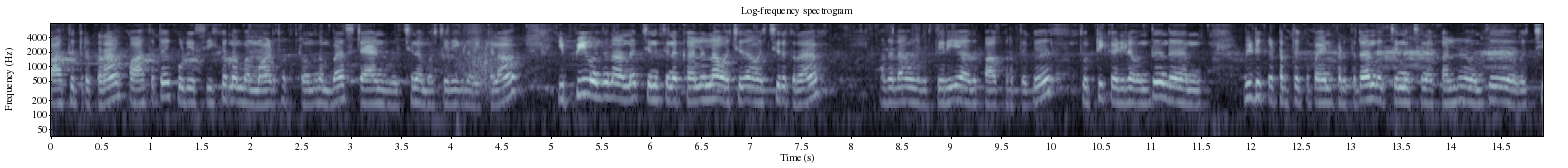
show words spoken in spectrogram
பார்த்துட்ருக்குறேன். பார்த்துட்டு கூடிய சீக்கிரம் நம்ம மாடி தோட்டத்தில் வந்து நம்ம ஸ்டாண்ட் வச்சு நம்ம செடிகளை வைக்கலாம். இப்பயும் வந்து நான் சின்ன சின்ன கல்லுலாம் வச்சு தான் வச்சுருக்குறேன். அதெல்லாம் உங்களுக்கு தெரியாது பார்க்குறதுக்கு. தொட்டிக்கடியில் வந்து இந்த வீடு கட்டுறதுக்கு பயன்படுத்துகிற அந்த சின்ன சின்ன கல் வந்து வச்சு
